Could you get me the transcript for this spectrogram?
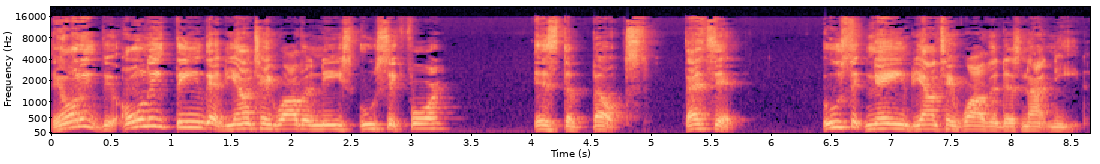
The only the only thing that Deontay Wilder needs Usyk for is the belts. That's it. Usyk name Deontay Wilder does not need.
